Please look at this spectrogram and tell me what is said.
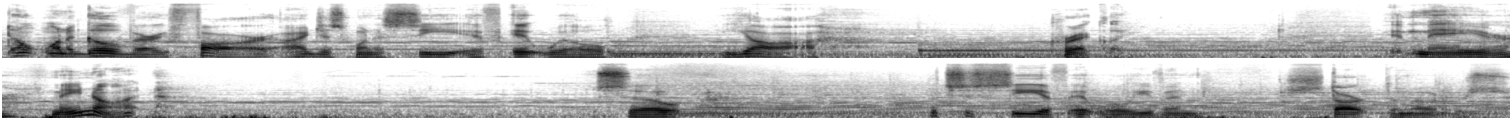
don't want to go very far. I just want to see if it will yaw correctly. It may or may not. So let's just see if it will even start the motors.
